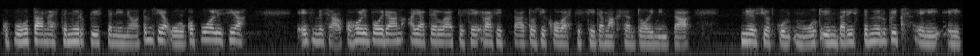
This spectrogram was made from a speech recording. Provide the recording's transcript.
kun puhutaan näistä myrkyistä, niin ne on tämmöisiä ulkopuolisia. Esimerkiksi alkoholi voidaan ajatella, että se rasittaa tosi kovasti siitä maksan toimintaa. Myös jotkut muut ympäristömyrkyt, eli, eli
